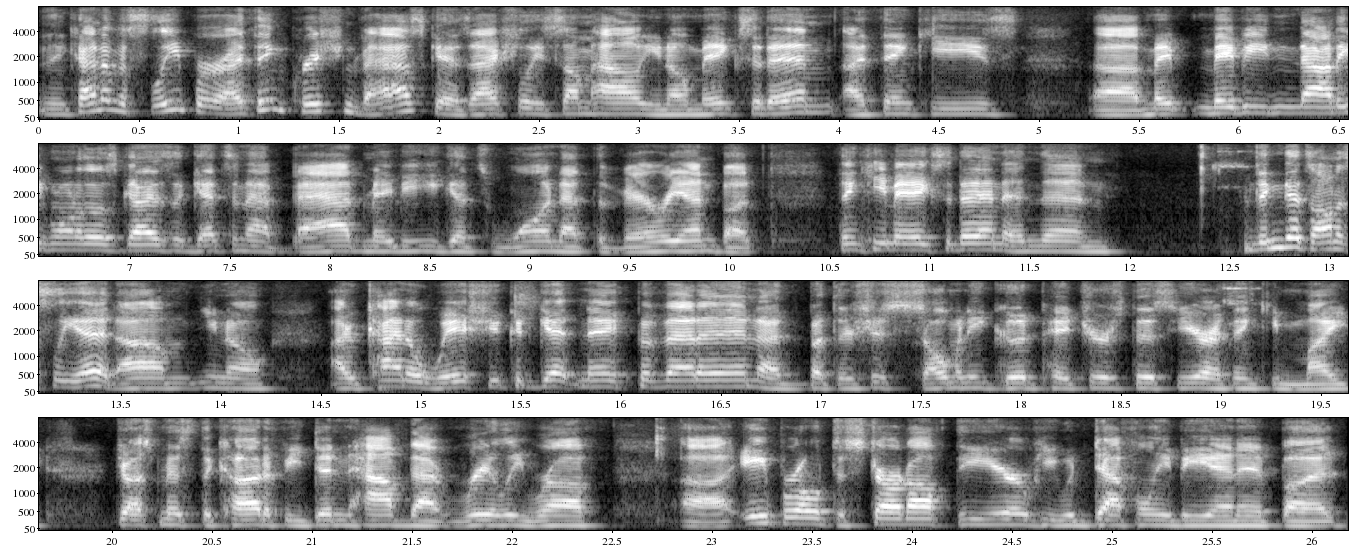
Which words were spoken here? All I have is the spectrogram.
and then kind of a sleeper, I think Christian Vázquez actually somehow you know makes it in. I think he's uh, may, maybe not even one of those guys that gets in that bad. Maybe he gets one at the very end, but I think he makes it in. And then I think that's honestly it. Um, you know, I kind of wish you could get Nick Pivetta in, uh, but there's just so many good pitchers this year. I think he might just missed the cut. If he didn't have that really rough uh, April to start off the year, he would definitely be in it. But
